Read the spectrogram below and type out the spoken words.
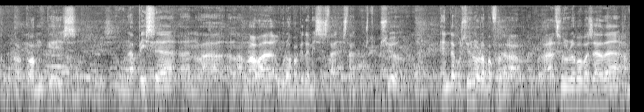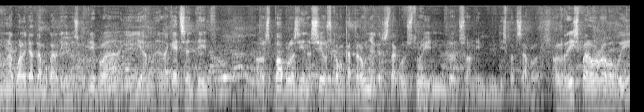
com quelcom que és una peça en la, en la nova Europa que també està, està en construcció. Hem de construir una Europa federal, però ha de ser una Europa basada en una qualitat democràtica indiscutible i en, en aquest sentit els pobles i nacions com Catalunya que s'està construint doncs són indispensables. El risc per a Europa avui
